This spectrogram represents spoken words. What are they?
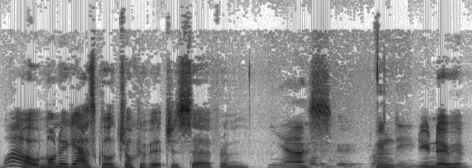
Wow, Monegasque. Well, Djokovic is uh, from. yes, indeed. You know him.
